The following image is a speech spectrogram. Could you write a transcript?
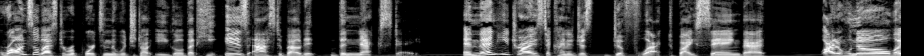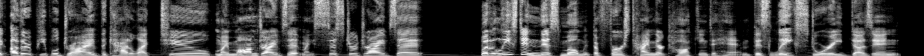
Ron Sylvester reports in the Wichita Eagle that he is asked about it the next day. And then he tries to kind of just deflect by saying that, I don't know, like other people drive the Cadillac too. My mom drives it, my sister drives it. But at least in this moment, the first time they're talking to him, this lake story doesn't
